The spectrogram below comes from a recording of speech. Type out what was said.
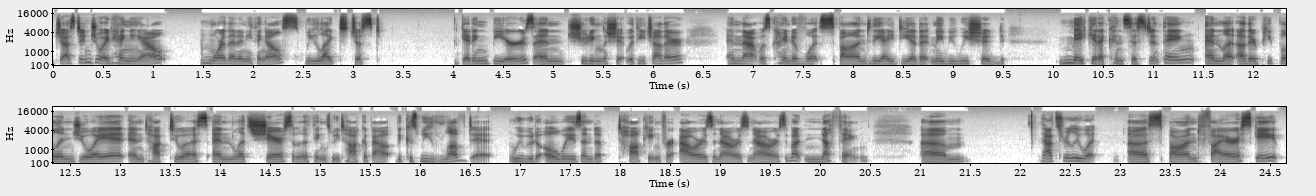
just enjoyed hanging out more than anything else. We liked just getting beers and shooting the shit with each other. And that was kind of what spawned the idea that maybe we should make it a consistent thing and let other people enjoy it and talk to us and let's share some of the things we talk about because we loved it. We would always end up talking for hours and hours and hours about nothing. Um, that's really what uh, spawned Fire Escape.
